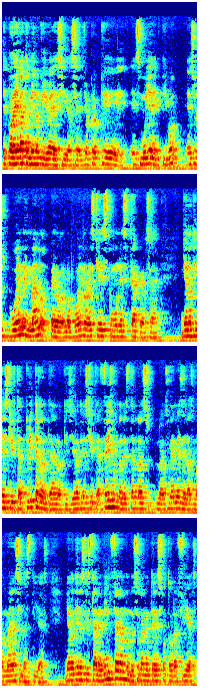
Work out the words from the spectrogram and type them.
Eh, Por ahí va también lo que iba a decir, o sea, yo creo que es muy adictivo, eso es bueno y malo, pero lo bueno es que es como un escape, o sea, ya no tienes que irte a Twitter donde te dan noticias, ya no tienes que irte a Facebook donde están los, los memes de las mamás y las tías, ya no tienes que estar en Instagram donde solamente ves fotografías,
